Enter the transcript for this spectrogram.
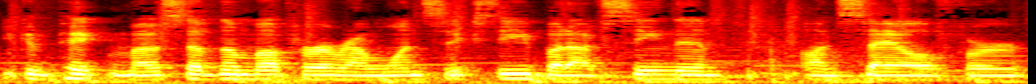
You can pick most of them up for around 160, but I've seen them on sale for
